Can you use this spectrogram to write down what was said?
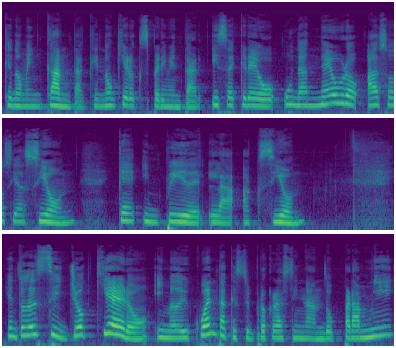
que no me encanta, que no quiero experimentar y se creó una neuroasociación que impide la acción. Entonces si yo quiero y me doy cuenta que estoy procrastinando, para mí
